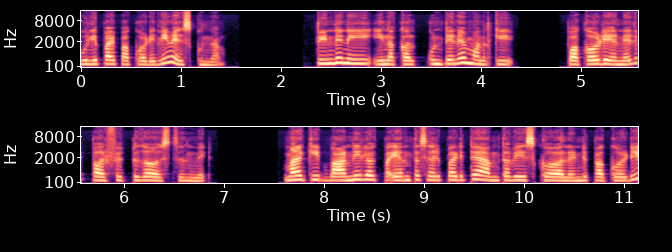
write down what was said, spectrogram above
ఉల్లిపాయ పకోడీని వేసుకుందాం. పిండిని ఇలా కలుపుకుంటేనే మనకి పకోడీ అనేది పర్ఫెక్ట్గా వస్తుంది. మనకి బాండీలో ఎంత సరిపడితే అంత వేసుకోవాలండి పకోడీ.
